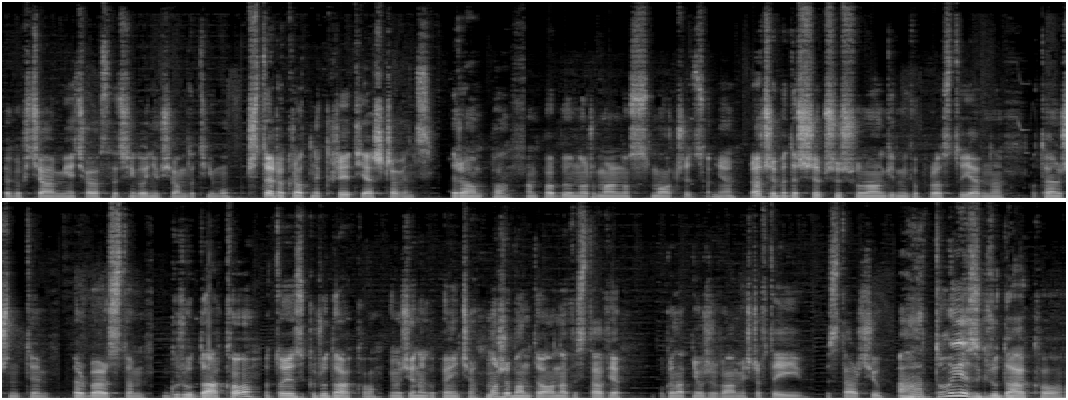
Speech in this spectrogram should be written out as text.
którego chciałem mieć, ale ostatecznie go nie wziąłem do teamu. Czterokrotny kryt jeszcze, więc rampa. Rampa był normalno smoczy, co nie? Raczej będę szybszy szulongiem i go po prostu jebnę potężnym tym Starburstem. Grudako? To to jest Grudako. Nie mam zielonego pojęcia. Może Bandeona wystawię. Go nawet nie używałem jeszcze w tej wystarciu. A, to jest Grudako!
